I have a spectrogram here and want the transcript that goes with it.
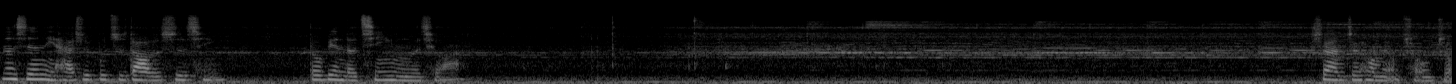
那些你还是不知道的事情，都变得轻盈了起来。虽然最后没有抽中。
